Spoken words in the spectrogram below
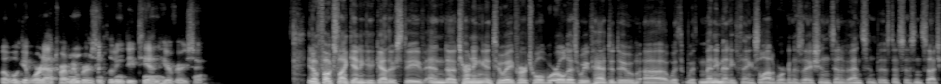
but we'll get word out to our members including d10 here very soon you know, folks like getting together, Steve, and uh, turning into a virtual world as we've had to do uh, with with many many things, a lot of organizations and events and businesses and such.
